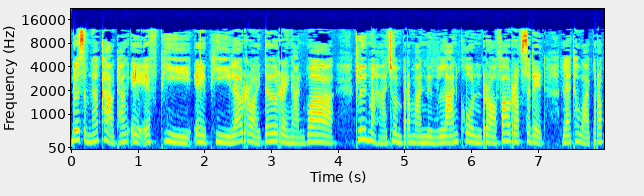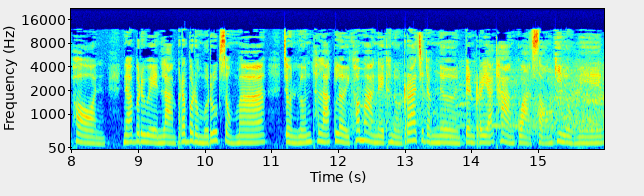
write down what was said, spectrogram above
โดยสำนักข่าวทั้ง AFP AP และรอยเตอร์รายงานว่า คลื่นมหาชนประมาณหนึ่งล้านคนรอเฝ้ารับเสด็จ และถวายพระพร ณ บริเวณลานพระบรมรูปทรงม้า จนล้นทะลักเลยเข้ามาในถนนราชดำเนินเป็นระยะทางกว่า 2 กิโลเมตร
